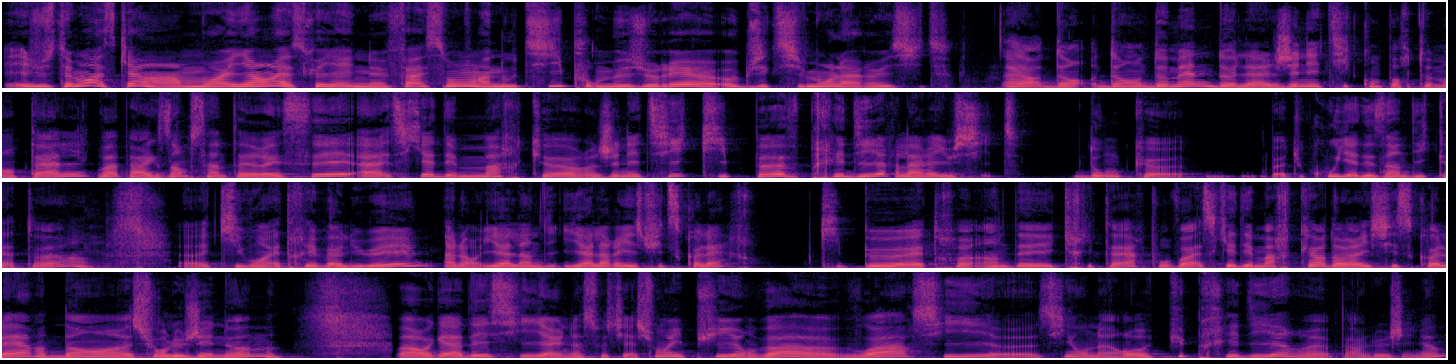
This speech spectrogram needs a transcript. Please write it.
Et justement, est-ce qu'il y a un moyen, est-ce qu'il y a une façon, un outil pour mesurer objectivement la réussite? Alors, dans, dans, le domaine de la génétique comportementale, on va par exemple s'intéresser à qu'il y a des marqueurs génétiques qui peuvent prédire la réussite. Donc, bah, du coup, il y a des indicateurs qui vont être évalués. Alors, il y, a il y a la réussite scolaire, qui peut être un des critères pour voir est-ce qu'il y a des marqueurs de réussite scolaire dans, sur le génome. On va regarder s'il y a une association et puis on va voir si, si on aurait pu prédire par le génome.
